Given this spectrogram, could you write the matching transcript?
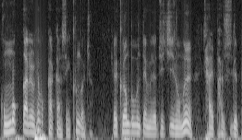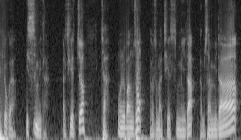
공모가를 회복할 가능성이 큰 거죠. 그런 부분 때문에 GC진놈을 잘 봐주실 필요가 있습니다. 아시겠죠? 자, 오늘 방송 여기서 마치겠습니다. 감사합니다.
